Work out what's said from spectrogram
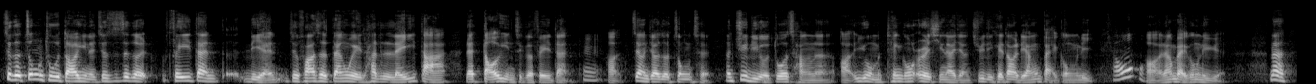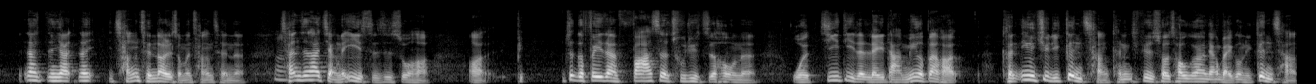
这个中途导引呢，就是这个飞弹连就发射单位它的雷达来导引这个飞弹，嗯，啊，这样叫做中程。那距离有多长呢？啊，用我们天宫二型来讲，距离可以到两百公里，哦，啊，两百公里远。那那人家那长城到底什么长城呢？长城他讲的意思是说哈啊，这个飞弹发射出去之后呢，我基地的雷达没有办法，可能因为距离更长，可能比如说超过刚刚两百公里更长，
